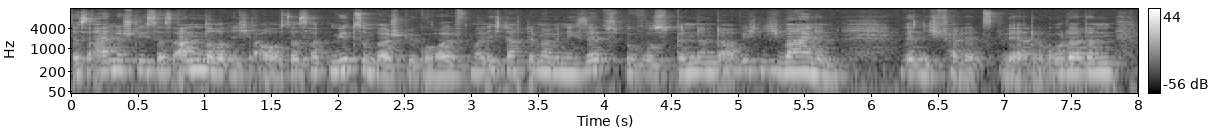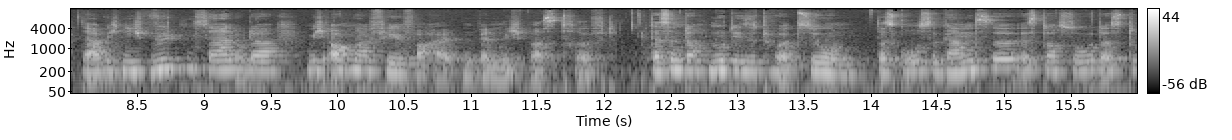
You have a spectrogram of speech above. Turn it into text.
das eine schließt das andere nicht aus. Das hat mir zum Beispiel geholfen, weil ich dachte immer, wenn ich selbstbewusst bin, dann darf ich nicht weinen, wenn ich verletzt werde. Oder dann darf ich nicht wütend sein oder mich auch mal fehlverhalten, wenn mich was trifft trifft. Das sind doch nur die Situationen. Das große Ganze ist doch so, dass du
